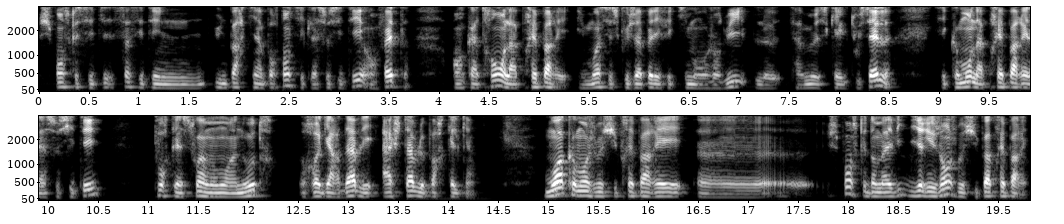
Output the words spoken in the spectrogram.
je pense que ça, c'était une, partie importante, c'est que la société, en fait, en quatre ans, on l'a préparée. Et moi, c'est ce que j'appelle effectivement aujourd'hui le fameux scale to sell. C'est comment on a préparé la société pour qu'elle soit à un moment ou à un autre regardable et achetable par quelqu'un. Moi, comment je me suis préparé euh, Je pense que dans ma vie de dirigeant, je ne me suis pas préparé.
